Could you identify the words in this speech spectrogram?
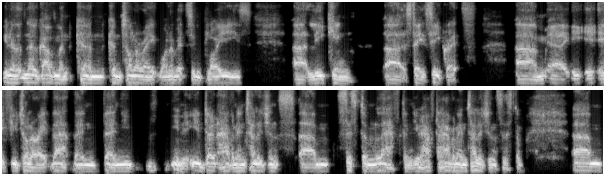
you know, that no government can can tolerate one of its employees uh, leaking uh, state secrets. Um, uh, if you tolerate that, then then you you know you don't have an intelligence um, system left, and you have to have an intelligence system. Um,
